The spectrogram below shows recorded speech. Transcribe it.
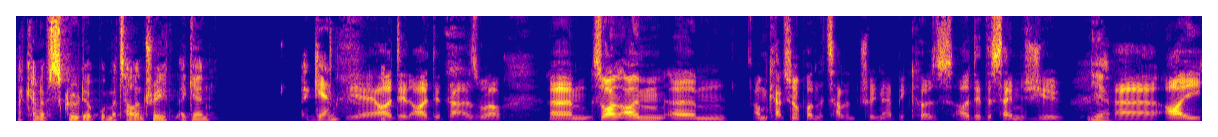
I kind of screwed up with my talent tree again. Again? Yeah, I did. I did that as well. Um, so I'm I'm um, I'm catching up on the talent tree now because I did the same as you. Yeah. Uh, I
